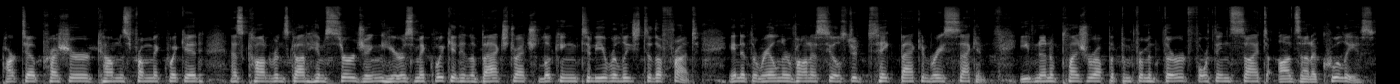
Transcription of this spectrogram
Parked out pressure comes from McWicked as Conrad's got him surging. Here's McWicked in the backstretch looking to be released to the front. In at the rail, Nirvana Seelster to take back and race second. Evening of Pleasure up with them from in third, fourth inside to odds on Equuleus.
